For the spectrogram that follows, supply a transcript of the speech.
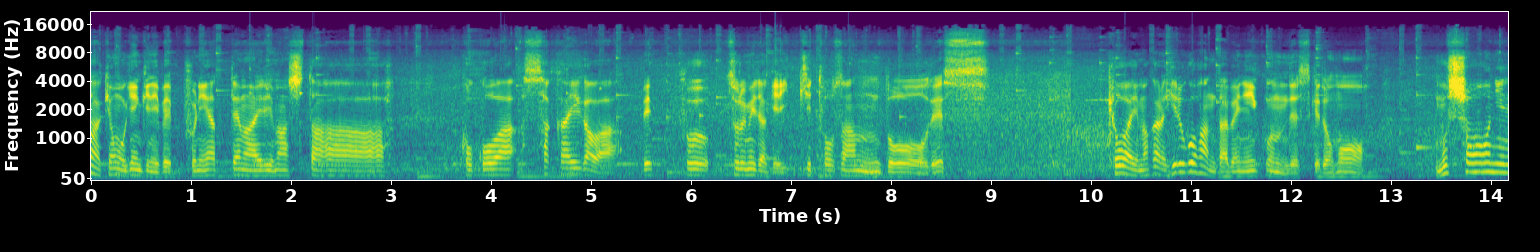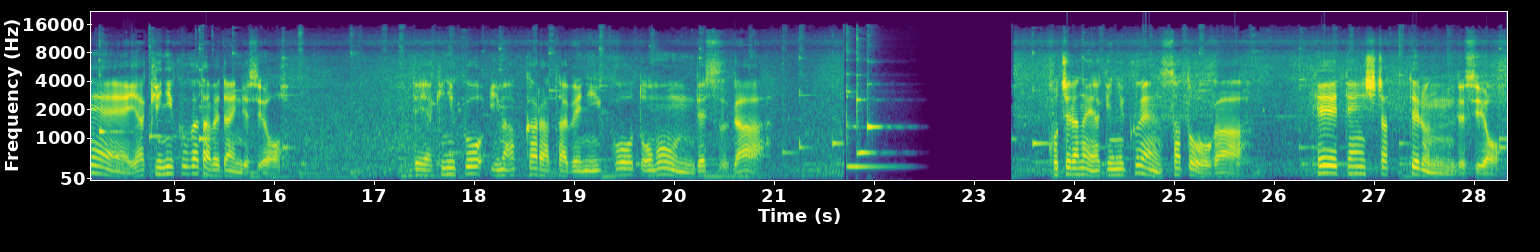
さあ今日も元気に別府にやってまいりました。ここは境川別府鶴見岳一気登山道です。今日は今から昼ご飯食べに行くんですけども無性にね焼肉が食べたいんですよ。で焼肉を今から食べに行こうと思うんですがこちらの焼肉園佐藤が閉店しちゃってるんですよ。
